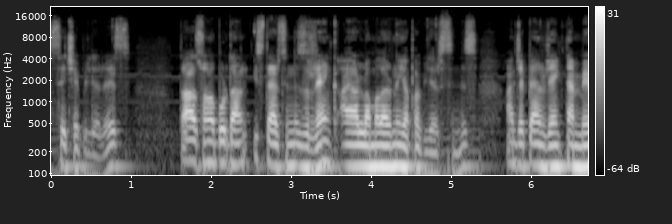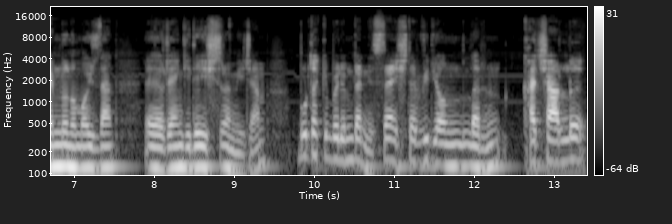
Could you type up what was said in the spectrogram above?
seçebiliriz. Daha sonra buradan isterseniz renk ayarlamalarını yapabilirsiniz. Ancak ben renkten memnunum o yüzden e, rengi değiştiremeyeceğim. Buradaki bölümden ise işte videoların kaçarlı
